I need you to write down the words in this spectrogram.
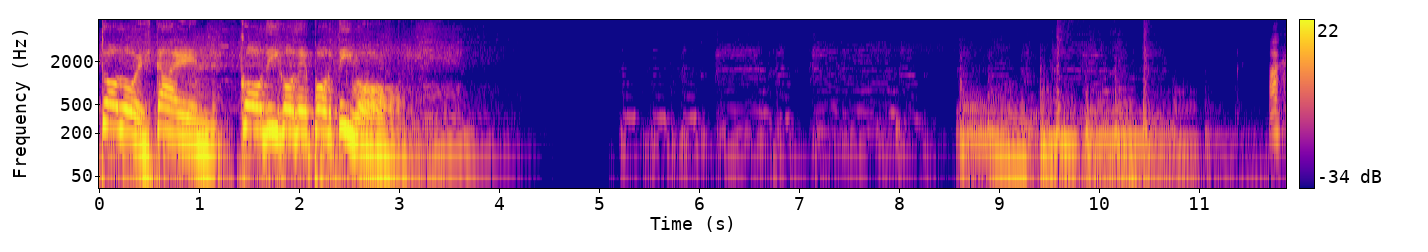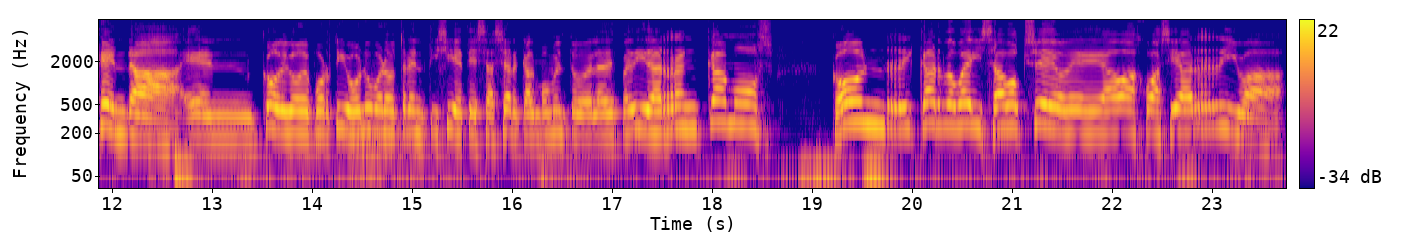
Todo está en Código Deportivo. Agenda en Código Deportivo número 37. Se acerca el momento de la despedida. Arrancamos con Ricardo Beisa, boxeo de abajo hacia arriba.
